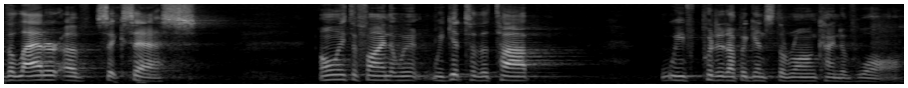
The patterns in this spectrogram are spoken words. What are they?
the ladder of success, only to find that when we get to the top, we've put it up against the wrong kind of wall.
